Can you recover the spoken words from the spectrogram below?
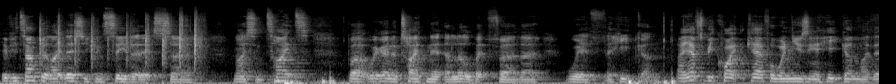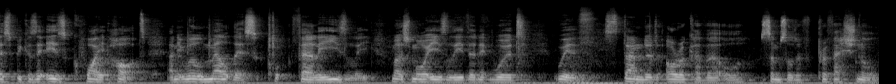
If you tap it like this, you can see that it's uh, nice and tight, but we're going to tighten it a little bit further with the heat gun. Now you have to be quite careful when using a heat gun like this because it is quite hot and it will melt this fairly easily, much more easily than it would with standard Oracover or some sort of professional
